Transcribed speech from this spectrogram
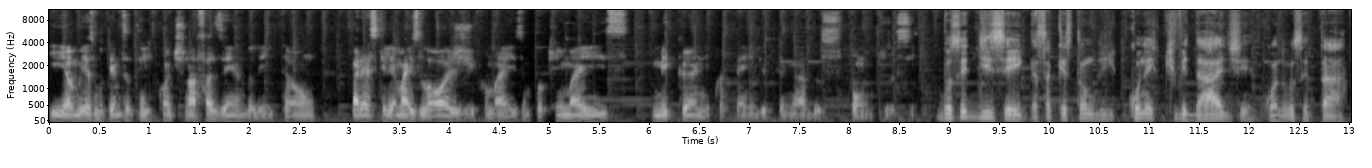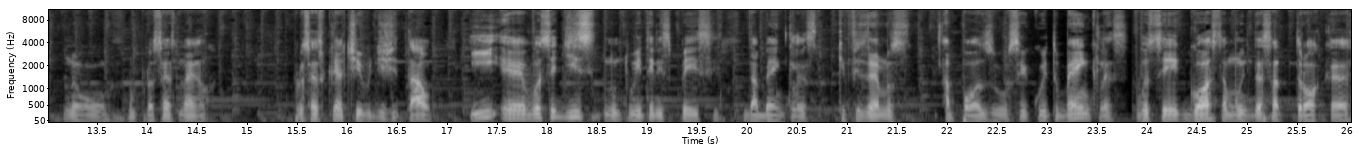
e ao mesmo tempo você tem que continuar fazendo ali. Então, parece que ele é mais lógico, mais um pouquinho mais mecânico até em determinados pontos assim. Você disse aí essa questão de conectividade quando você está no, no, processo no processo criativo digital e é, você disse no Twitter Space da Bankless que fizemos após o circuito Bankless, você gosta muito dessa troca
